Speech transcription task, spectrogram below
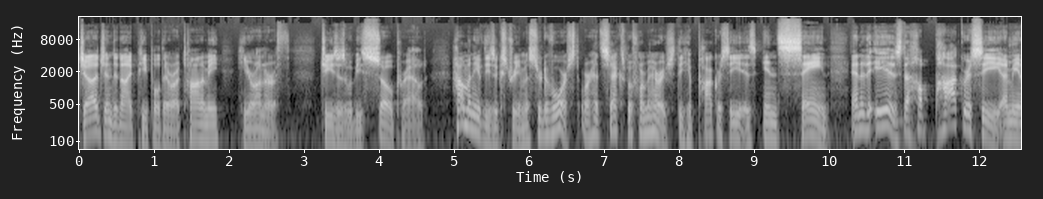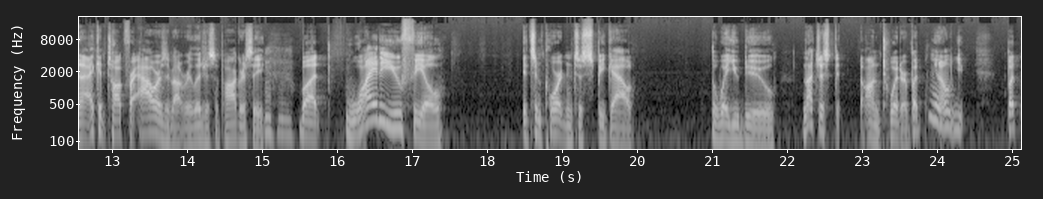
judge and deny people their autonomy here on earth. Jesus would be so proud. How many of these extremists are divorced or had sex before marriage? The hypocrisy is insane. And it is the hypocrisy. I mean, I could talk for hours about religious hypocrisy, but why do you feel it's important to speak out the way you do, not just on Twitter, but you know, you, but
